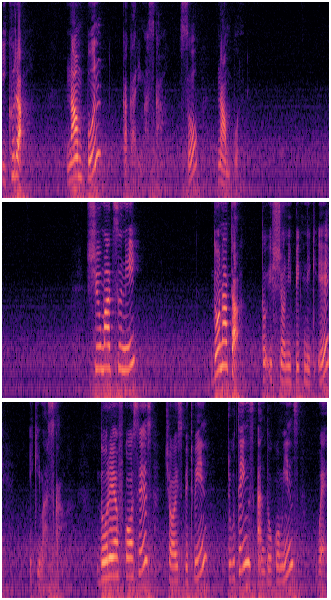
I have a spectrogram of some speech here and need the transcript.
ikura nanpun kakarimasu ka. So, 南本。週末にどなたと一緒にピクニックへ行きますかどれ of course is choice between two things and どこ means where.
